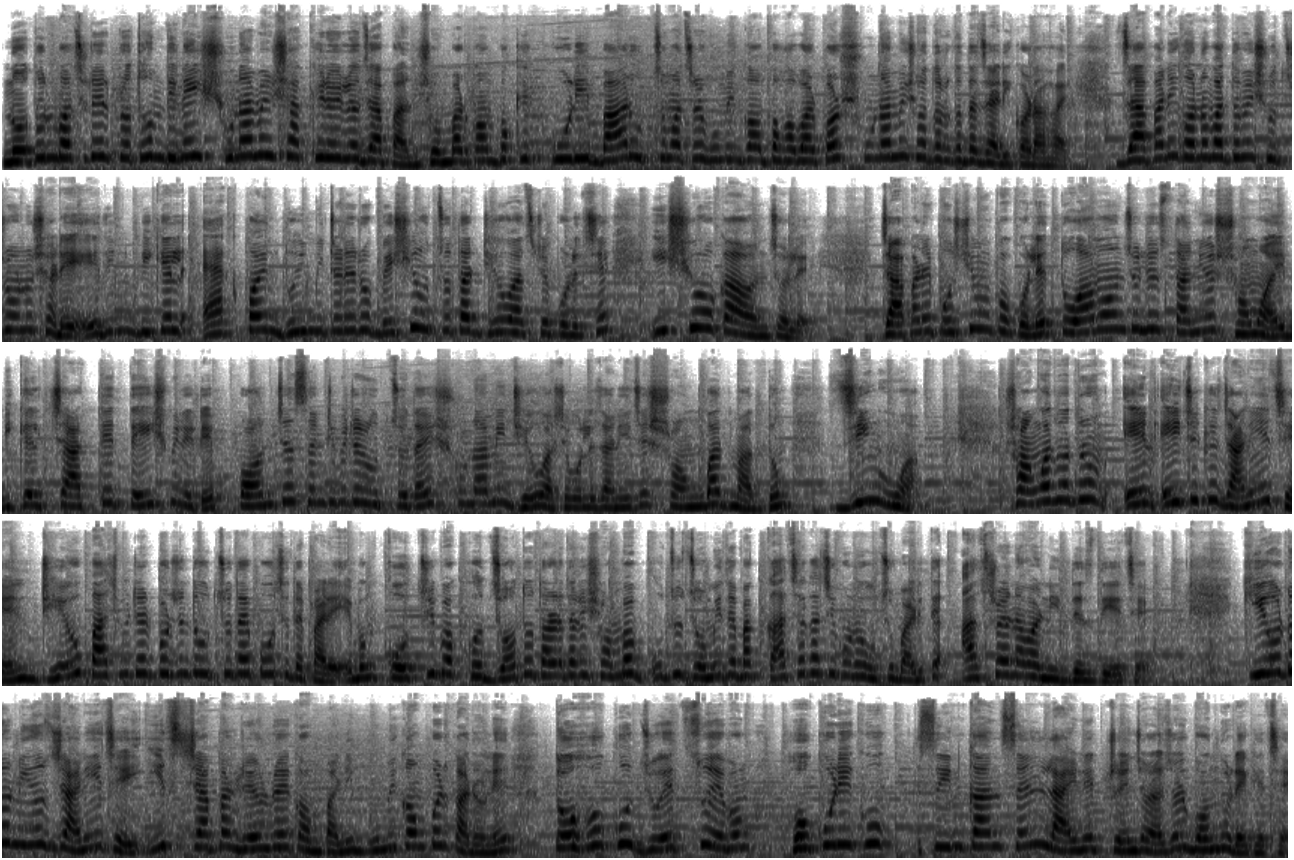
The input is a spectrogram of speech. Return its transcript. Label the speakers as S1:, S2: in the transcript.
S1: নতুন বছরের প্রথম দিনেই সুনামির সাক্ষী রইল জাপান। সোমবার কমপক্ষে কুড়ি বার উচ্চমাত্রার ভূমিকম্প হওয়ার পর সুনামি সতর্কতা জারি করা হয়। জাপানি গণমাধ্যমের সূত্র অনুসারে এদিন বিকেল এক পয়েন্ট দুই মিটারেরও বেশি উচ্চতার ঢেউ আছড়ে পড়েছে ইসিওকা অঞ্চলে। জাপানের পশ্চিম উপকূলে তোয়ামা অঞ্চলীয় স্থানীয় সময় বিকেল চারটে তেইশ মিনিটে পঞ্চাশ সেন্টিমিটার উচ্চতায় সুনামি ঢেউ আসে বলে জানিয়েছে সংবাদ মাধ্যম জিংহুয়া। সংবাদ মাধ্যম এনএইচকে জানিয়েছেন, ঢেউ পাঁচ মিটার পর্যন্ত উচ্চতায় পৌঁছাতে পারে এবং কর্তৃপক্ষ যত তাড়াতাড়ি সম্ভব উঁচু জমিতে বা কাছাকাছি কোনো উঁচু বাড়িতে আশ্রয় নেওয়ার নির্দেশ দিয়েছে। কিয়োটো নিউজ জানিয়েছে, ইস্ট জাপান রেলওয়ে কোম্পানি ভূমিকম্পের কারণে তোহকু, জুয়েৎসু এবং হোকুরিকু সিনকানসেন লাইনের ট্রেন চলাচল বন্ধ রেখেছে।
